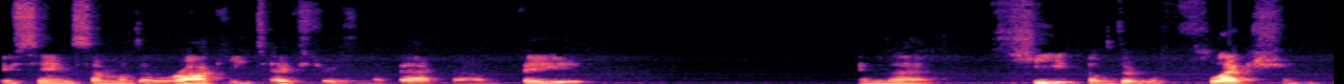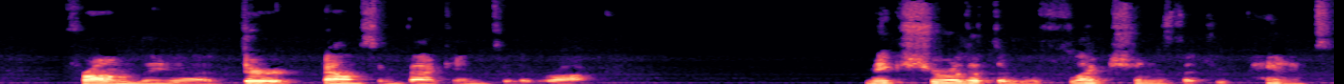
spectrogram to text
You're seeing some of the rocky textures in the background fade. And that heat of the reflection from the uh, dirt bouncing back into the rock. Make sure that the reflections that you paint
